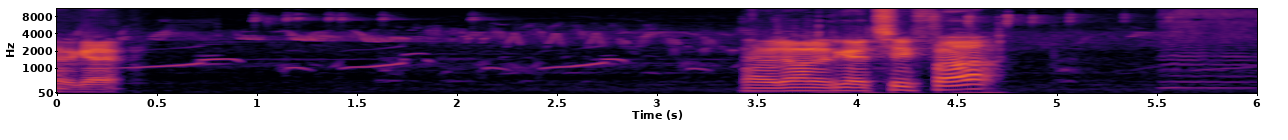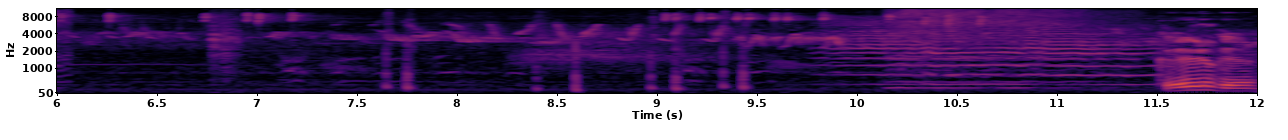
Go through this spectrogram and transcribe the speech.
There we go. No, we don't want it to go too far. Cool, cool.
